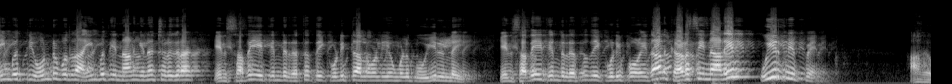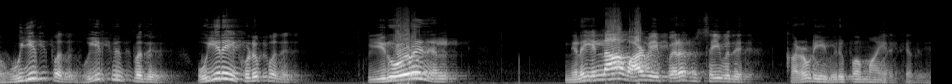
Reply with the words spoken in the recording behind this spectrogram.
ஐம்பத்தி ஒன்று முதல் ஐம்பத்தி நான்கு என்ன சொல்கிறார் என் சதையை தின்று ரத்தத்தை குடித்தால் ஒழிய உங்களுக்கு உயிர் இல்லை. என் சதையை தின்று ரத்தத்தை குடிப்பவனை தான் கடைசி நாளில் உயிர்ப்பிப்பேன். ஆக உயிர்ப்பது உயிர்ப்பிப்பது உயிரை கொடுப்பது உயிரோடு நிலையில்லா வாழ்வை பெற செய்வது கடவுளுடைய விருப்பமாக இருக்கிறது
